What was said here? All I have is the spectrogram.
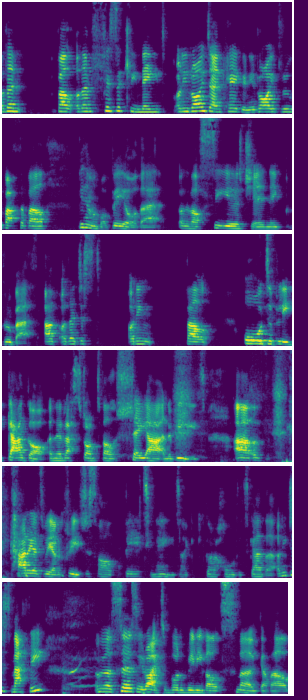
Oedd e'n, fel, oedd e'n physically neud, o'n i roi da'n ceg, o'n i roi rhyw fath o fel, fi ddim yn gwybod be oedd e, oedd e fel sea urchin neu rhywbeth, ac oedd e just, o'n i'n fel audibly gago yn y restaurant fel lleia yn y byd. A oedd cariad fi ar y pryd, just fel, be ti'n neud? Like, you gotta hold it together. O'n i just methu. I mean, serves seriously right yn fod yn really fel smug a fel,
